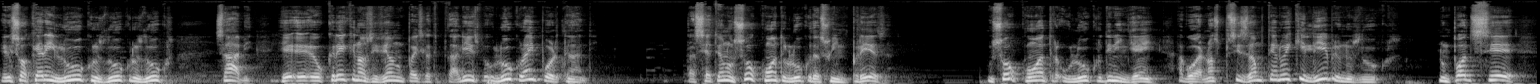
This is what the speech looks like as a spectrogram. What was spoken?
Eles só querem lucros, lucros, lucros. Sabe? Eu, eu, creio que nós vivemos num país capitalista, o lucro é importante. Tá certo? Eu não sou contra o lucro da sua empresa. Não sou contra o lucro de ninguém. Agora, nós precisamos ter um equilíbrio nos lucros. Não pode ser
